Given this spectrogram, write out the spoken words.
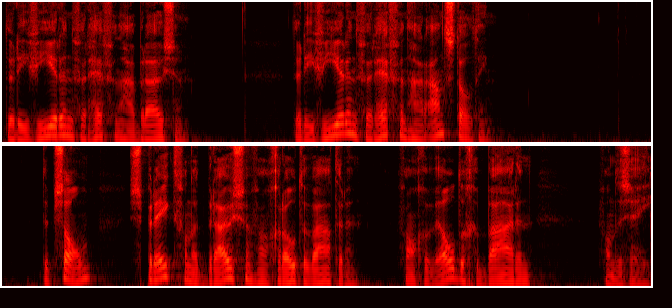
de rivieren verheffen haar bruisen. De rivieren verheffen haar aanstoting. De psalm spreekt van het bruisen van grote wateren, van geweldige baren van de zee.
